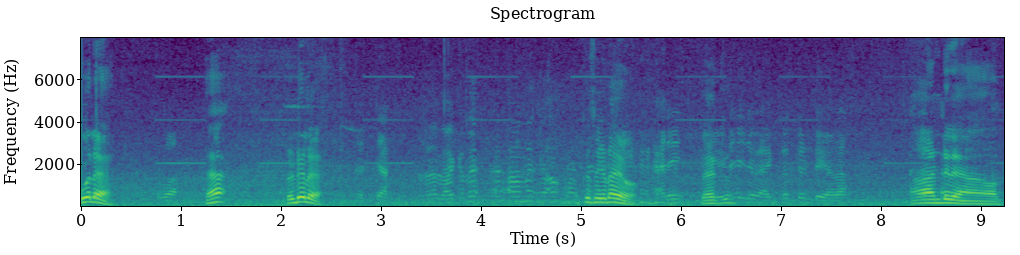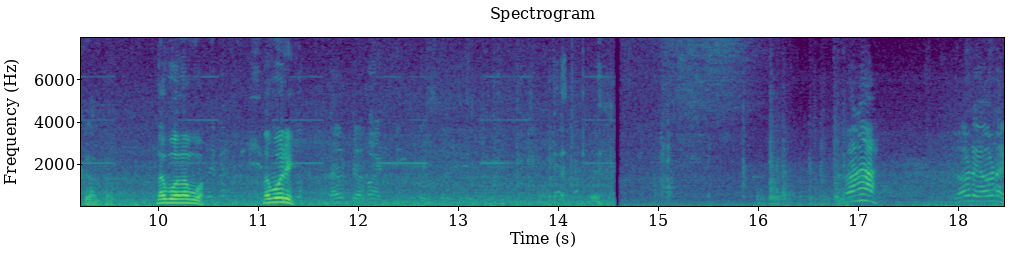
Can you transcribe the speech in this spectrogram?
പോവല്ലേ? ഏ? റെഡി അല്ലേ സൈഡായോ? ബാക്ക് ആ ഉണ്ടല്ലേ? ആ ഓക്കെ ഓക്കെ. എന്നാ പോവാ എന്നാ പോവാ. എന്നാ പോരി. മോളെ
